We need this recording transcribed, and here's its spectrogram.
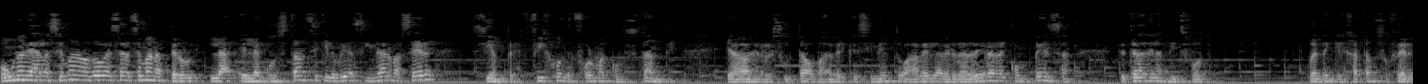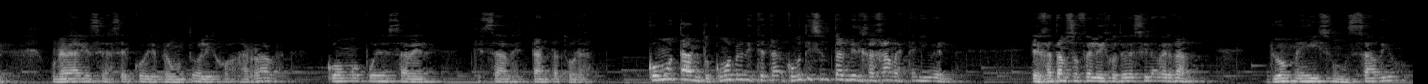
o una vez a la semana, o dos veces a la semana, pero la, la constancia que le voy a asignar va a ser siempre, fijo de forma constante ya vas a ver resultados, vas a ver crecimiento, vas a ver la verdadera recompensa detrás de las mitzvot. Cuenten que el Hatam Sofer, una vez alguien se le acercó y le preguntó, le dijo, Rab, ¿cómo puedes saber que sabes tanta Torah? ¿Cómo tanto? ¿Cómo aprendiste tanto? ¿Cómo te hizo un tal Jajam a este nivel? El Hatam Sofer le dijo, te voy a decir la verdad, yo me hice un sabio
